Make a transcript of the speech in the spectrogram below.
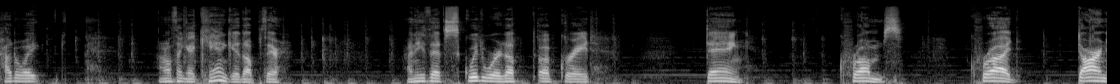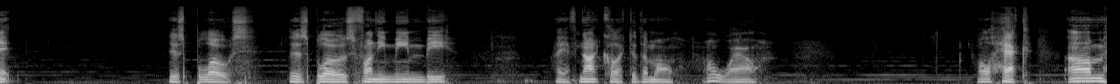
How do I... I don't think I can get up there. I need that Squidward up upgrade. Dang. Crumbs. Crud. Darn it. This blows. This blows, funny meme B. I have not collected them all. Oh, wow. Oh, heck. Um...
